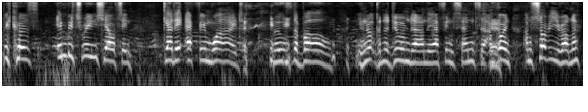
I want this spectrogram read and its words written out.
because in between shouting, get it effing wide, move the ball, you're not going to do him down the effing centre. I'm going, I'm sorry, Your Honour.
